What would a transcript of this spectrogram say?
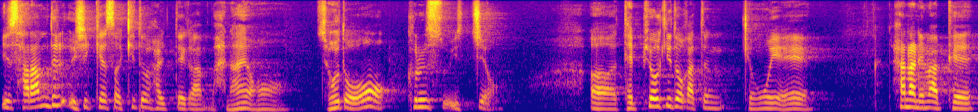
이 사람들 의식해서 기도할 때가 많아요. 저도 그럴 수 있죠. 어, 대표 기도 같은 경우에 하나님 앞에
